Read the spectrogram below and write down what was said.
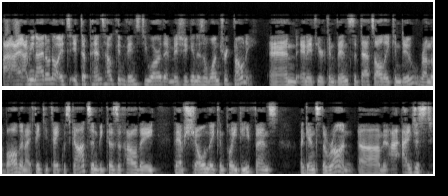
I, I mean, I don't know. It, it depends how convinced you are that Michigan is a one-trick pony, and and if you're convinced that that's all they can do, run the ball, then I think you take Wisconsin because of how they they have shown they can play defense against the run. Um, and I, I just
